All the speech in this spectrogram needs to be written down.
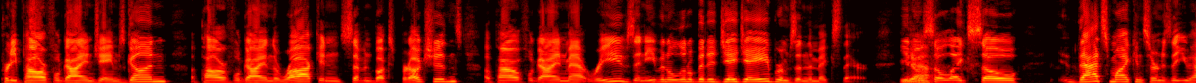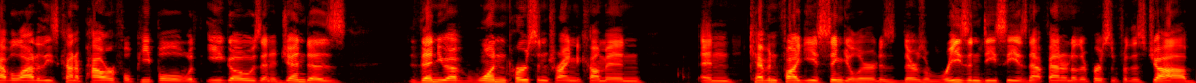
pretty powerful guy in James Gunn, a powerful guy in The Rock and Seven Bucks Productions, a powerful guy in Matt Reeves, and even a little bit of J.J. Abrams in the mix there. You yeah. know, so like, so that's my concern is that you have a lot of these kind of powerful people with egos and agendas. Then you have one person trying to come in and Kevin Feige is singular. It is there's a reason DC has not found another person for this job.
